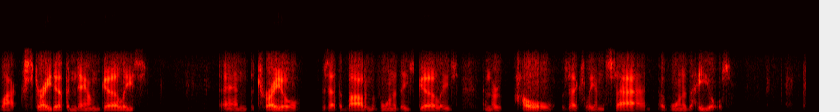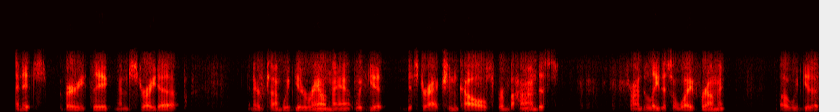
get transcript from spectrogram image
like straight up and down gullies, and the trail was at the bottom of one of these gullies, and the hole was actually in the side of one of the hills. And it's very thick and straight up. And every time we'd get around that, we'd get distraction calls from behind us, trying to lead us away from it. Uh, we'd get up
